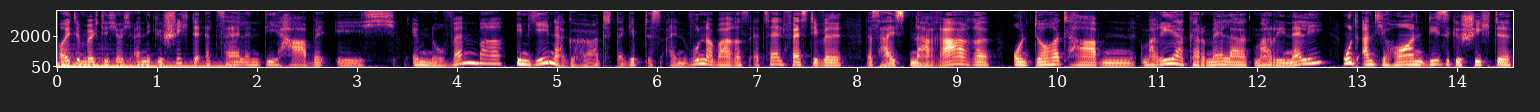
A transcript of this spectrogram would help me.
Heute möchte ich euch eine Geschichte erzählen, die habe ich im November in Jena gehört. Da gibt es ein wunderbares Erzählfestival, das heißt Narare. Und dort haben Maria Carmela Marinelli und Antje Horn diese Geschichte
